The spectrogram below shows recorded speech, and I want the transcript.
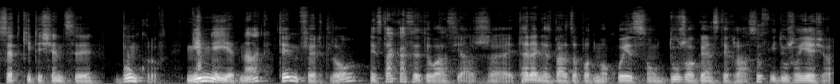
setki tysięcy bunkrów. Niemniej jednak w tym firtlu jest taka sytuacja, że teren jest bardzo podmokły, są dużo gęstych lasów i dużo jezior.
